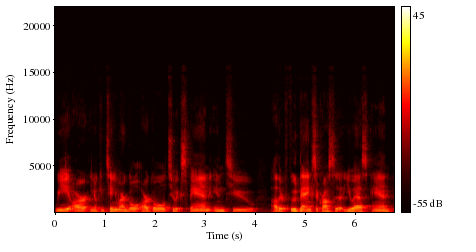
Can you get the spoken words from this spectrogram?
We are you know continuing our goal our goal to expand into other food banks across the US and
